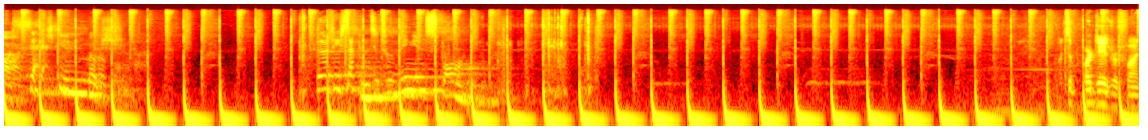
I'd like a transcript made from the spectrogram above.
Are set in motion. 30 seconds until minions spawn. Support days were fun.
